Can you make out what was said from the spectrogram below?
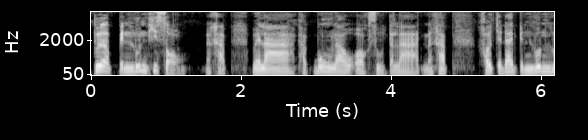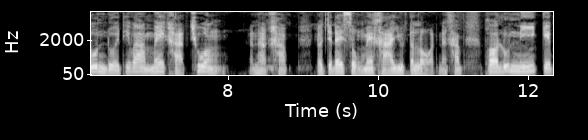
เพื่อเป็นรุ่นที่สอง นะครับ เวลาผักบุ้งเราออกสู่ตลาดนะครับ เขาจะได้เป็นรุ่นรุ่นๆโดยที่ว่าไม่ขาดช่วงนะครับ เราจะได้ส่งแม่ค้าอยู่ตลอดนะครับ พอรุ่นนี้เก็บ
